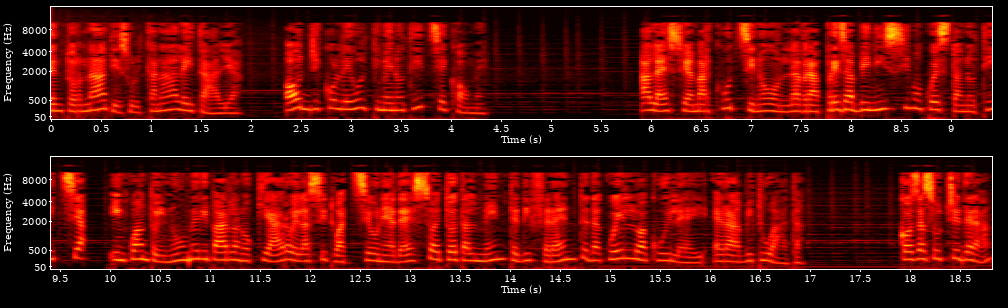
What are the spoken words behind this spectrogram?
bentornati sul canale Italia. Oggi con le ultime notizie come Alessia Marcuzzi non l'avrà presa benissimo questa notizia, in quanto i numeri parlano chiaro e la situazione adesso è totalmente differente da quello a cui lei era abituata. Cosa succederà?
